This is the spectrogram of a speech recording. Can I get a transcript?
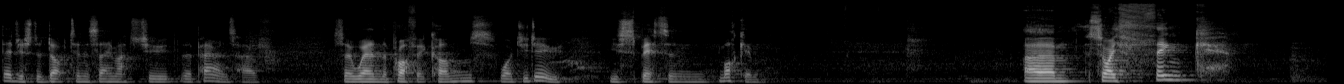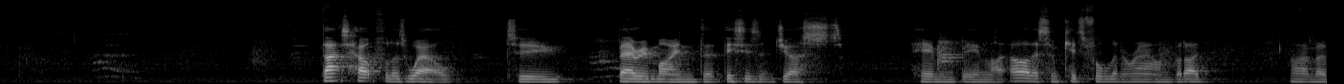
They're just adopting the same attitude that their parents have. So when the prophet comes, what do you do? You spit and mock him. Um, so I think that's helpful as well to bear in mind that this isn't just him being like, oh, there's some kids fooling around, but I, I'm a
